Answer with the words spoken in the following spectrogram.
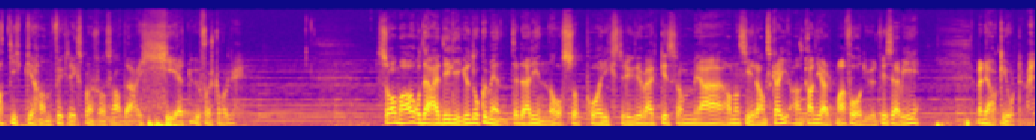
At ikke han fikk krigspensjon, han. det er helt uforståelig. Som, og det, er, det, ligger jo dokumenter der inne også på Rikstrygdeverket som jeg, han sier han, skal, han kan hjelpe meg å få det ut hvis jeg vil. Men jeg har ikke gjort det.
